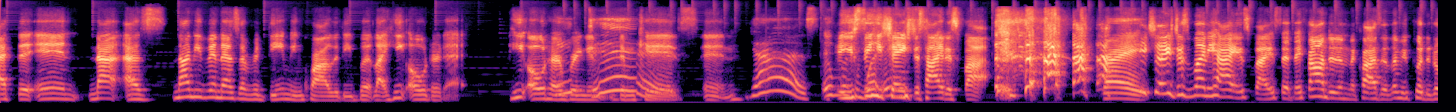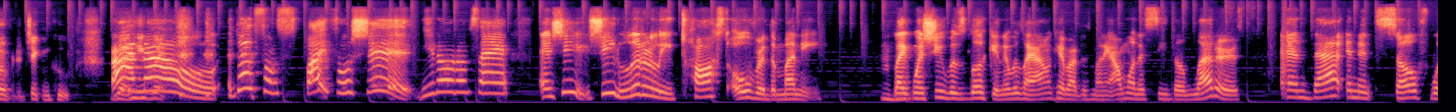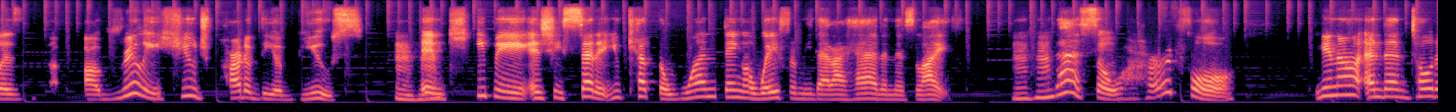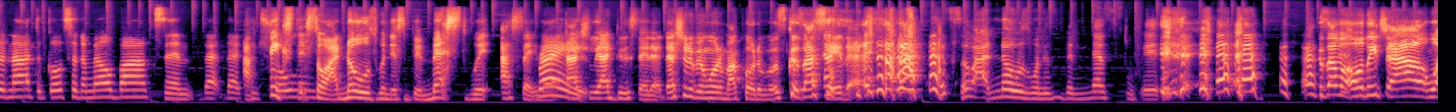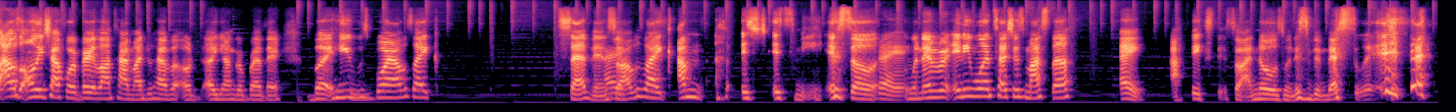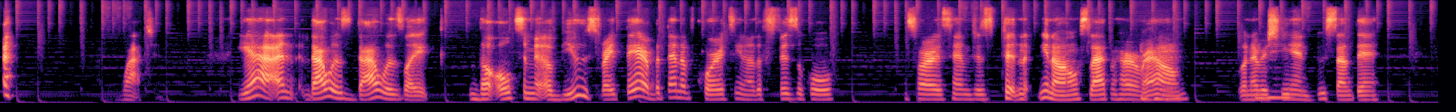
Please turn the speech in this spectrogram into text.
at the end not as not even as a redeeming quality but like he owed her that he owed her he bringing did. them kids in. Yes. it was. and you see, he changed his hiding spot. right. He changed his money hiding spot. He said, they found it in the closet. Let me put it over the chicken coop. But I know. Went- That's some spiteful shit. You know what I'm saying? And she she literally tossed over the money. Mm-hmm. Like when she was looking, it was like, I don't care about this money. I want to see the letters. And that in itself was a really huge part of the abuse mm-hmm. and keeping and she said it you kept the one thing away from me that i had in this life. Mm-hmm. that's so hurtful you know? And then told her not to go to the mailbox and that that i fixed it so i knows when it's been messed with. I say right. that actually i do say that. That should have been one of my quotables because i say that. So i knows when it's been messed with because i'm an only child well i was the only child for a very long time i do have a, a younger brother but he mm-hmm. was born i was like seven. Right. So I was like, I'm it's it's me. And so right. whenever anyone touches my stuff, hey, I fixed it. So I knows when it's been messed with. Watching. Yeah, and that was that was like the ultimate abuse right there. But then of course, you know, the physical as far as him just putting, you know, slapping her mm-hmm. around mm-hmm. whenever mm-hmm. she didn't do something.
